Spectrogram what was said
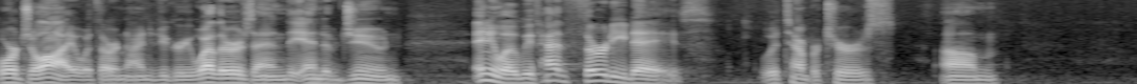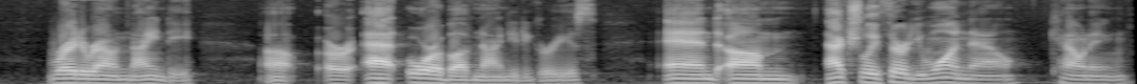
or July with our 90 degree weathers and the end of June. Anyway, we've had 30 days with temperatures um, right around 90 uh, or at or above 90 degrees, and um, actually 31 now, counting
